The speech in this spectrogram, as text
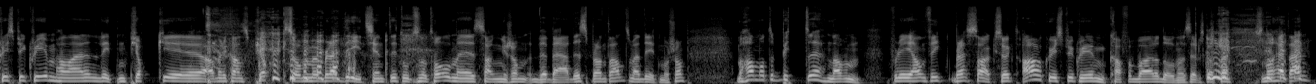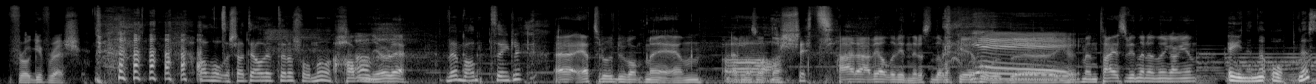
Crispy Cream han er en liten pjokk, eh, amerikansk pjokk, som ble dritkjent i 2012 med sanger som The Baddest, blant annet, som er dritmorsom. Men han måtte bytte navn, fordi han fikk, ble saksøkt av Crispy Cream, kaffebar og donutselskapet. Så nå heter han Froggy Fresh. Han holder seg til alliterasjonene. da. Han gjør det. Hvem vant, egentlig? Eh, jeg tror du vant med én, eller noe sånt. Ah. Her er vi alle vinnere, så det var ikke hoved... Men Theis vinner denne gangen. Øynene åpnes,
